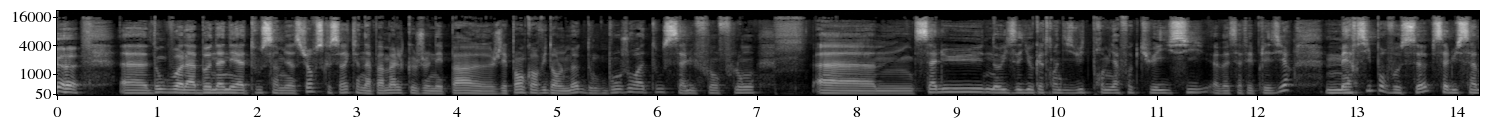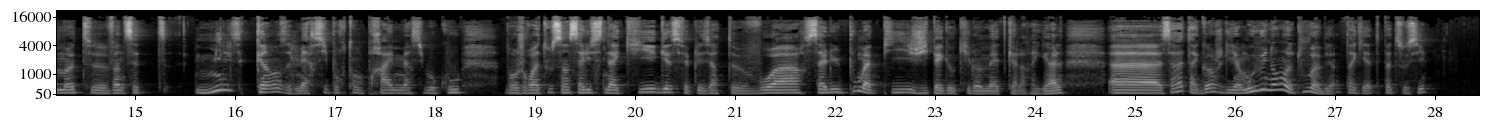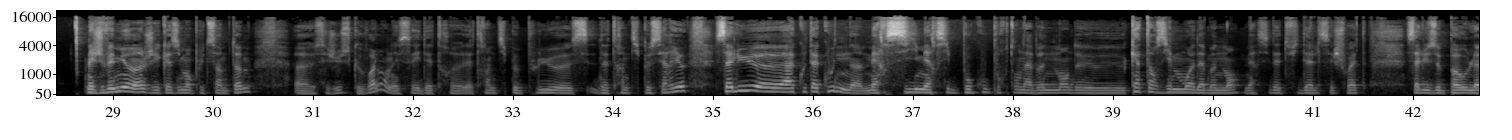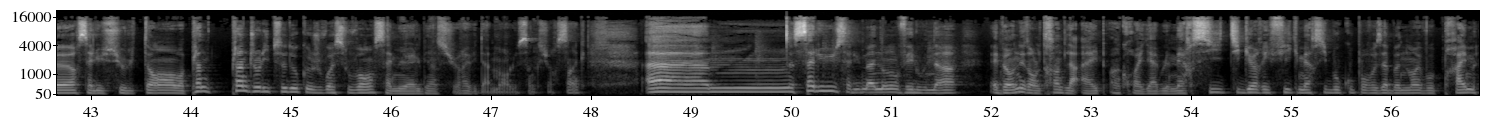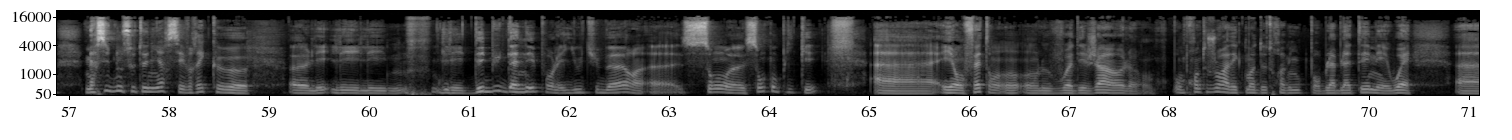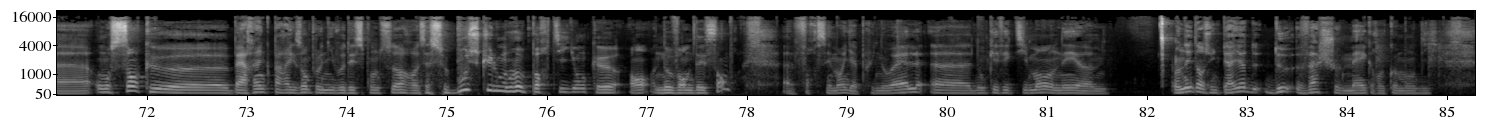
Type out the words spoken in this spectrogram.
donc voilà, bonne année à tous, hein, bien sûr, parce que c'est vrai qu'il y en a pas mal que je n'ai pas, j'ai pas encore vu dans le mug. Donc bonjour à tous, salut Flonflon, euh, salut Noiseyo98, première fois que tu es ici, eh ben, ça fait plaisir. Merci pour vos subs. Salut Samot27 1015, merci pour ton prime, merci beaucoup. Bonjour à tous, hein. salut Snackig, ça fait plaisir de te voir. Salut Poumapi, JPEG au kilomètre, quel régal. Euh, ça va ta gorge, Guillaume? Oui, non, tout va bien, t'inquiète, pas de souci. Mais je vais mieux, hein, j'ai quasiment plus de symptômes. Euh, c'est juste que voilà, on essaye d'être d'être un petit peu plus euh, d'être un petit peu sérieux. Salut euh, Akutakun, merci, merci beaucoup pour ton abonnement de 14e mois d'abonnement. Merci d'être fidèle, c'est chouette. Salut The Powler, salut Sultan, plein de plein de jolis pseudos que je vois souvent. Samuel bien sûr, évidemment, le 5 sur 5. Euh, salut, salut Manon, Veluna, eh ben, on est dans le train de la hype, incroyable. Merci Tigerific, merci beaucoup pour vos abonnements et vos primes. Merci de nous soutenir. C'est vrai que euh, les, les, les, les, débuts d'année pour les youtubeurs euh, sont, euh, sont compliqués. et en fait, on, on le voit déjà. Hein, on, prend toujours avec moi 2-3 minutes pour blablater, mais ouais, on sent que bah, rien que par exemple au niveau des sponsors, ça se bouscule moins au portillon qu'en novembre-décembre. forcément, il n'y a plus Noël. donc effectivement, on est on est dans une période de vache maigre, comme on dit.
